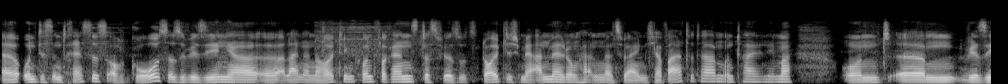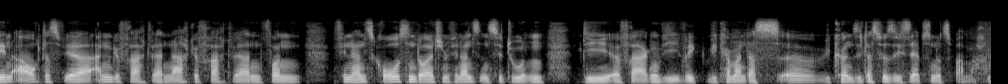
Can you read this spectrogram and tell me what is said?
Äh, und das Interesse ist auch groß. Also wir sehen ja äh, allein an der heutigen Konferenz, dass wir so deutlich mehr Anmeldungen hatten, als wir eigentlich erwartet haben und Teilnehmer. Und ähm, wir sehen auch, dass wir angefragt werden, nachgefragt werden von Finanzgroßen deutschen Finanzinstituten, die äh, fragen, wie, wie, wie kann man das, äh, wie können sie das für sich selbst nutzbar machen?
